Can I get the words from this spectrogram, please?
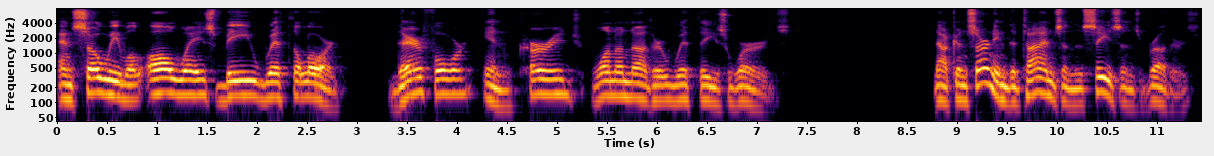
And so we will always be with the Lord. Therefore, encourage one another with these words. Now, concerning the times and the seasons, brothers,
